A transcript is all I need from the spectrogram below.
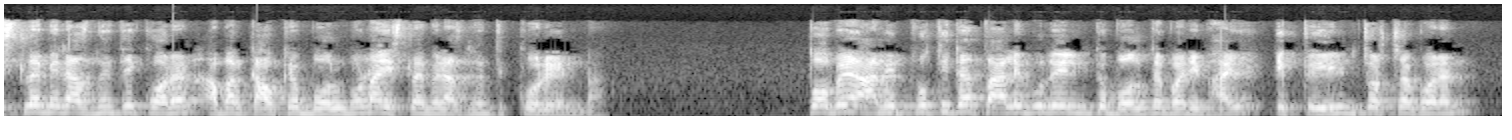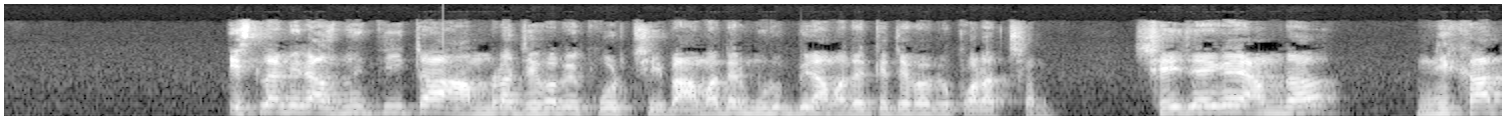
ইসলামী রাজনীতি করেন, আবার কাউকে বলব না, ইসলামী রাজনীতি করেন না। তবে আমি প্রতিটা তালিবুল ইলমকে বলতে পারি, ভাই, একটু ইলম চর্চা করেন। ইসলামী রাজনীতিটা আমরা যেভাবে করছি বা আমাদের মুরব্বীরা আমাদেরকে যেভাবে করাচ্ছেন, সেই জায়গায় আমরা নিখাত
